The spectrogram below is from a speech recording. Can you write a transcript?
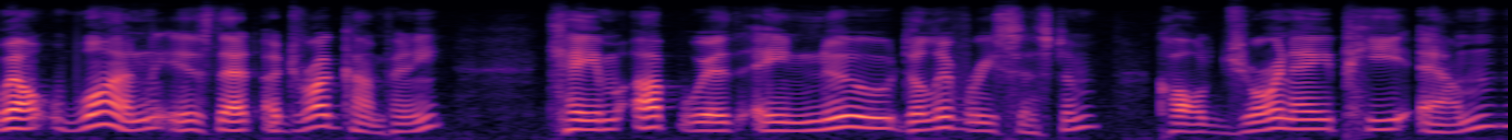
Well, one is that a drug company came up with a new delivery system called Jornay PM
